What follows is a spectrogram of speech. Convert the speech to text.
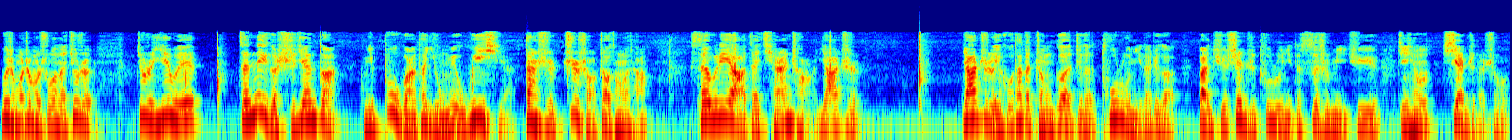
为什么这么说呢？就是。就是因为在那个时间段，你不管他有没有威胁，但是至少造成了啥？塞维利亚在前场压制，压制了以后，他的整个这个突入你的这个半区，甚至突入你的四十米区域进行限制的时候，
